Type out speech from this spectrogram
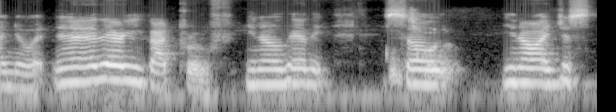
I knew it. And uh, there you got proof. You know they're the so you know i just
